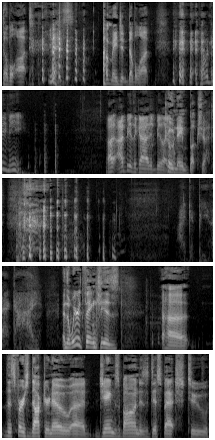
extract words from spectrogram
Double Ot. yes I'm Agent Double Ot. that would be me I'd be the guy that'd be like, Codename Buckshot. I could be that guy. And the weird thing is, uh, this first Doctor No, uh, James Bond is dispatched to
